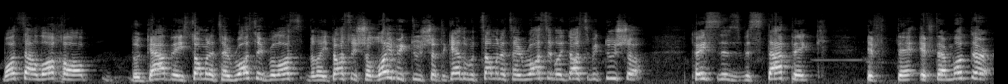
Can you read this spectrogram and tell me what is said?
What's the halacha? The gabe someone that's hayrasev v'lay dasei shaloi b'kedusha together with someone that's hayrasev v'lay dasei b'kedusha. Taisus is mistapik if they if their mother.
